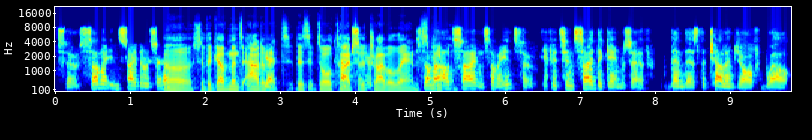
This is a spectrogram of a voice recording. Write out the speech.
So some are inside the reserve, Oh, so the government's out of Yeah. it. This it's all tied to the tribal lands. some are outside, and some are in. So if it's inside the game reserve, then there's the challenge of well,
